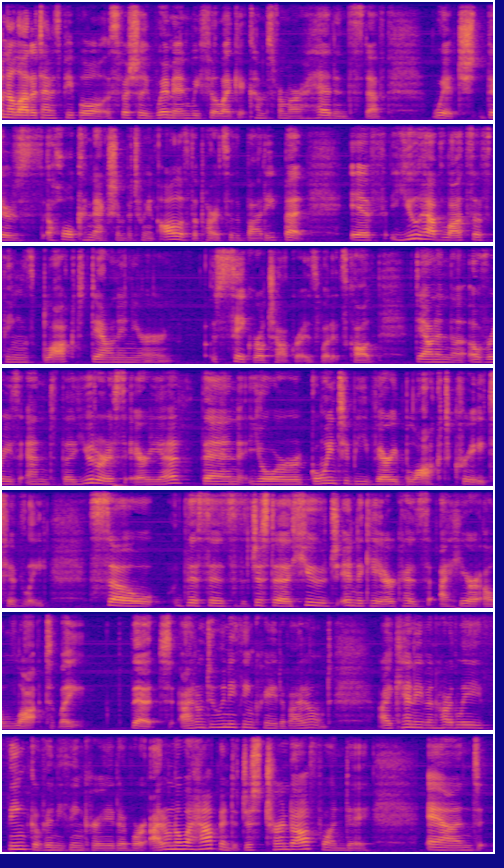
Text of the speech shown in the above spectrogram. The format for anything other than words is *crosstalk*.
And a lot of times, people, especially women, we feel like it comes from our head and stuff, which there's a whole connection between all of the parts of the body. But if you have lots of things blocked down in your sacral chakra, is what it's called, down in the ovaries and the uterus area, then you're going to be very blocked creatively. So, this is just a huge indicator because I hear a lot like that I don't do anything creative. I don't, I can't even hardly think of anything creative, or I don't know what happened. It just turned off one day. And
